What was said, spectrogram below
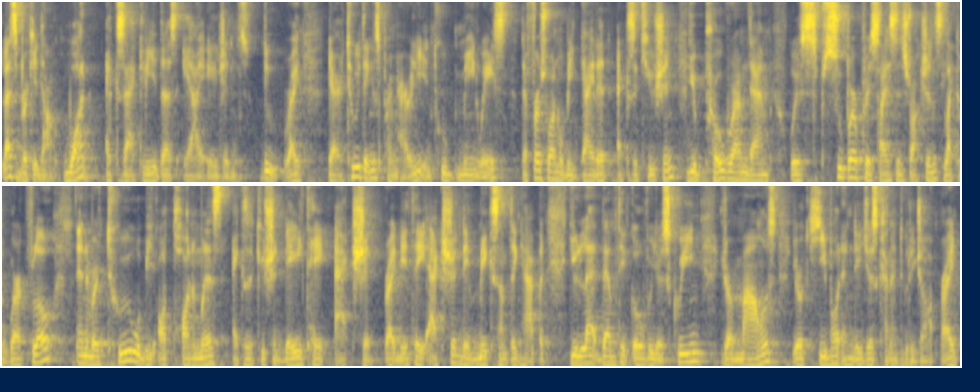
Let's break it down. What exactly does AI agents do, right? There are two things primarily in two main ways. The first one will be guided execution. You program them with super precise instructions like a workflow. And number two will be autonomous execution. They take action, right? They take action, they make something happen. You let them take over your screen, your mouse, your keyboard, and they just kind of do the job, right?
